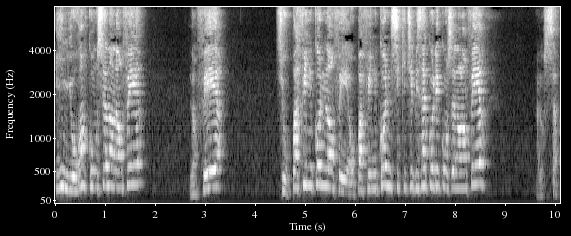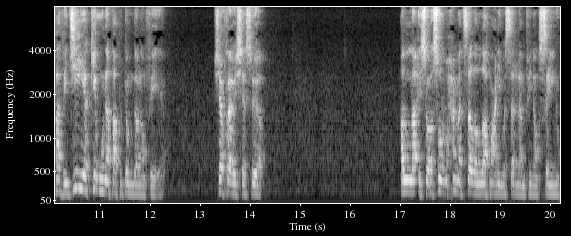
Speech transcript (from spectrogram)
Ignorant concernant l'enfer. L'enfer si vous pas fin con l'enfer, ou pas fin con ce qui besoin connaître concernant l'enfer, alors ça pas veut dire qu'on n'a pas pu tomber dans l'enfer. Chers frères et chers sœurs, Allah et son Rasul Muhammad sallallahu alayhi wa sallam financent nous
